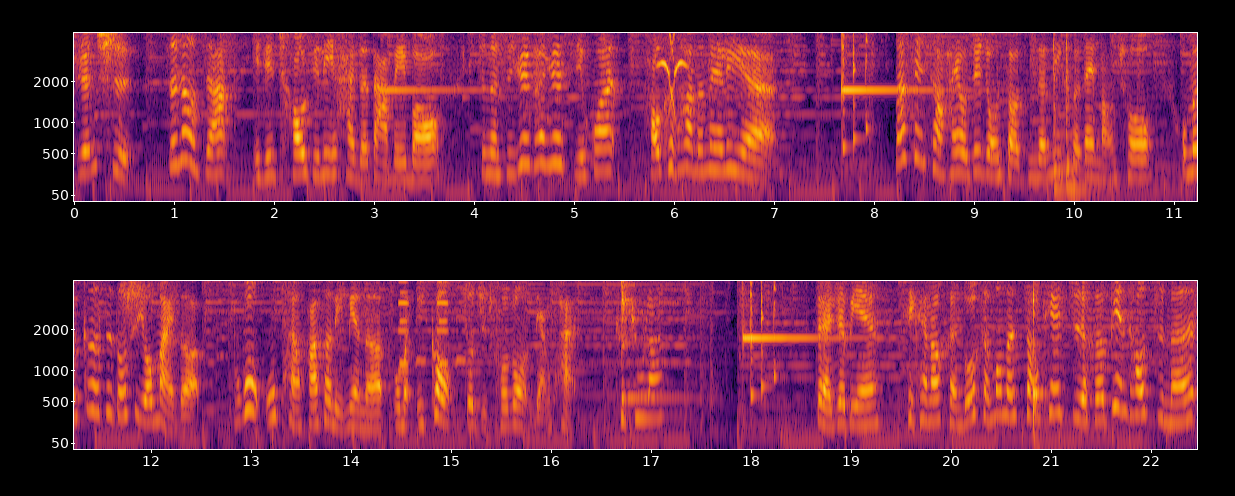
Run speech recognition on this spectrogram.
卷尺、资料夹，以及超级厉害的大背包，真的是越看越喜欢，好可怕的魅力耶！那现场还有这种小型的立可袋盲抽，我们各自都是有买的，不过五款花色里面呢，我们一共就只抽中两款 QQ 啦。再来这边可以看到很多很棒的小贴纸和便条纸们。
